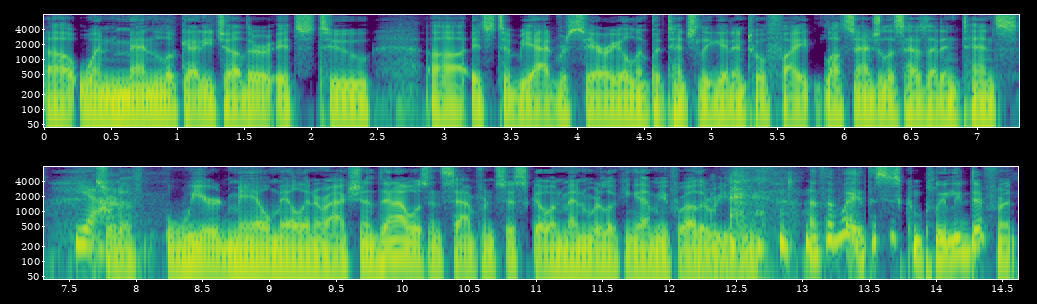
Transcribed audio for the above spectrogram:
uh, when men look at each other, it's to uh, it's to be adversarial and potentially get into a fight. Los Angeles has that intense yeah. sort of weird male male interaction. Then I was in San Francisco and men were looking at me for other reasons. I thought, wait, this is completely different.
